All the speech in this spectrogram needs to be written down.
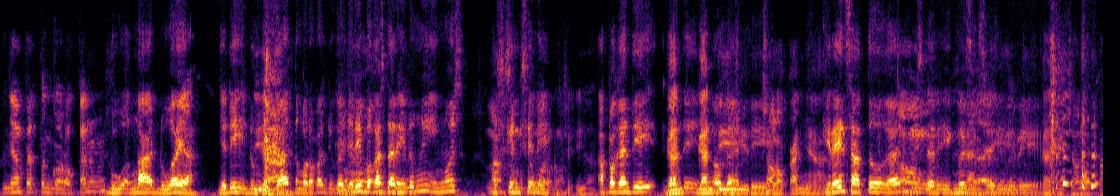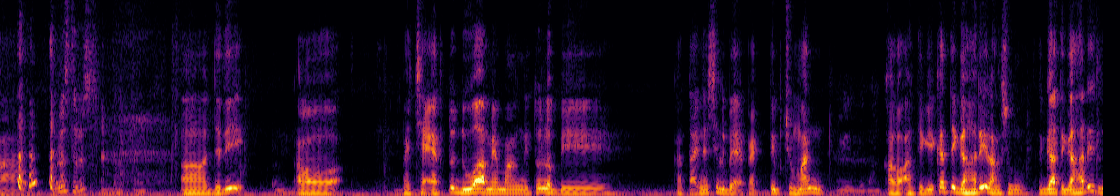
nyampe tenggorokan Mas? Dua enggak dua ya. Jadi hidung Iya. juga, tenggorokan juga. Iya. Jadi bekas dari hidung nih ingus masukin ke sini. Iya. Apa ganti Ganti ganti, Oh, ganti. colokannya. Kirain satu kan, Oh, dari ingus bisa sendiri. Ganti colokan. Terus terus. Eh, jadi kalau PCR tuh dua memang itu lebih katanya sih lebih efektif cuman kalau antigen kan tiga hari langsung tiga tiga hari 15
